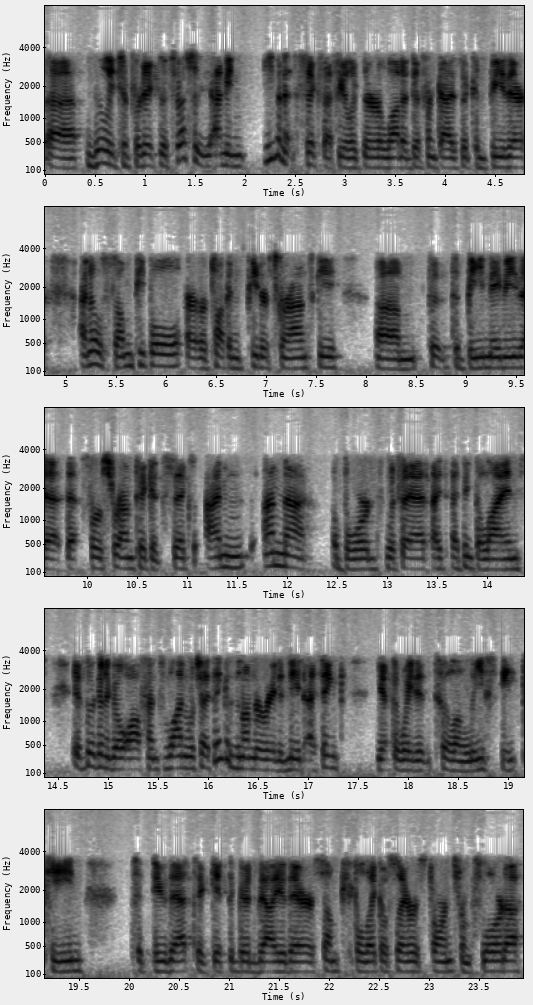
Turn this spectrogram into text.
uh, really to predict, especially, I mean, even at six, I feel like there are a lot of different guys that could be there. I know some people are, talking Peter Skoronski um, to, to be maybe that, that first round pick at six. I'm, I'm not aboard with that. I, I think the Lions, if they're going to go offensive line, which I think is an underrated need, I think you have to wait until at least 18 to do that to get the good value there. Some people like O'Cyrus Torrence from Florida.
